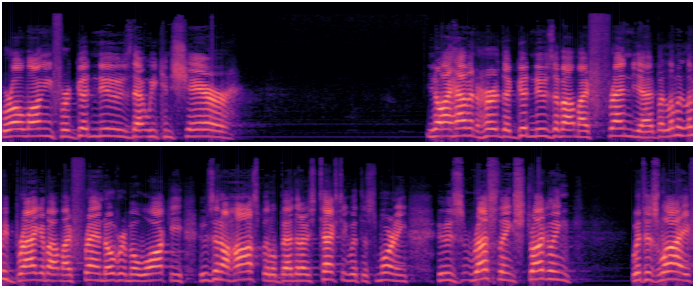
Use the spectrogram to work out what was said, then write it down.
We're all longing for good news that we can share. You know, I haven't heard the good news about my friend yet, but let me, let me brag about my friend over in Milwaukee who's in a hospital bed that I was texting with this morning, who's wrestling, struggling with his life.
